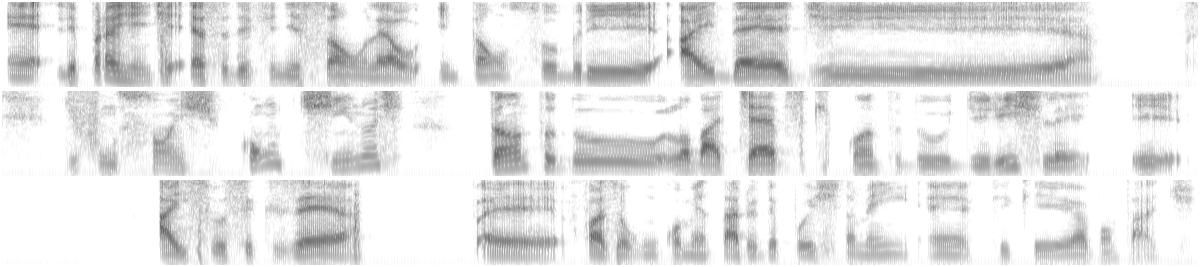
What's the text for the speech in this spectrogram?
É, lê para a gente essa definição, Léo, então, sobre a ideia de de funções contínuas, tanto do Lobachevsky quanto do Dirichlet. E aí, se você quiser é, fazer algum comentário depois, também é, fique à vontade.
